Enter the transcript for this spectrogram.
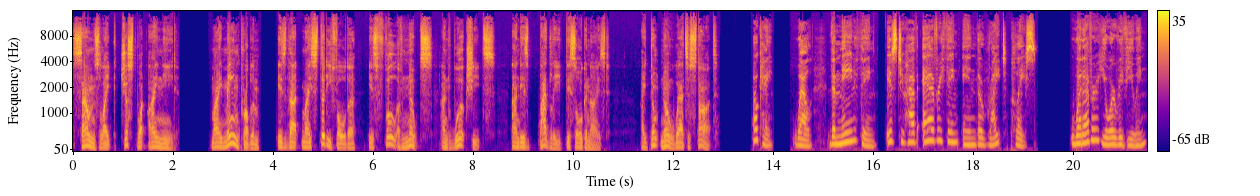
Sounds like just what I need. My main problem is that my study folder is full of notes and worksheets and is badly disorganized. I don't know where to start. Okay, well, the main thing is to have everything in the right place. Whatever you're reviewing,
